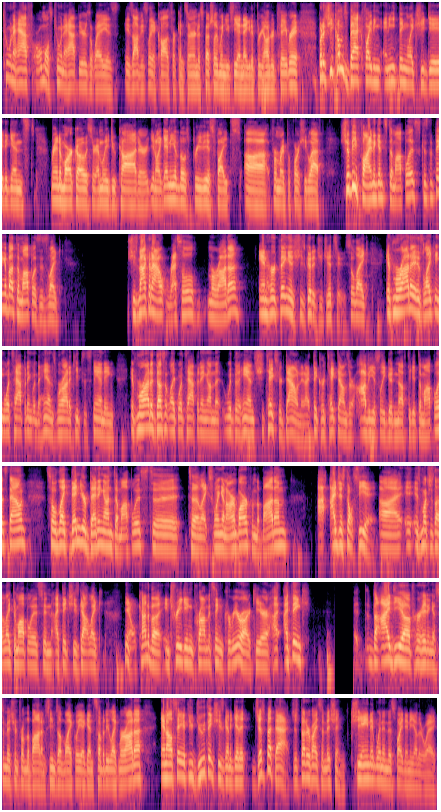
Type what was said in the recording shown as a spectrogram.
two and a half or almost two and a half years away is is obviously a cause for concern, especially when you see a negative 300 favorite. But if she comes back fighting anything like she did against Randa Markos or Emily Ducote or you know like any of those previous fights uh, from right before she left she'll be fine against Demopoulos because the thing about Demopoulos is like she's not going to out wrestle Murata and her thing is she's good at jiu-jitsu. So like if Murata is liking what's happening with the hands, Murata keeps it standing. If Murata doesn't like what's happening on the with the hands, she takes her down and I think her takedowns are obviously good enough to get Demopoulos down. So like then you're betting on Demopoulos to to like swing an armbar from the bottom. I, I just don't see it. Uh, as much as I like Demopoulos and I think she's got like, you know, kind of a intriguing, promising career arc here. I, I think the idea of her hitting a submission from the bottom seems unlikely against somebody like Murata. And I'll say if you do think she's going to get it, just bet that. Just bet her by submission. She ain't winning this fight any other way.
